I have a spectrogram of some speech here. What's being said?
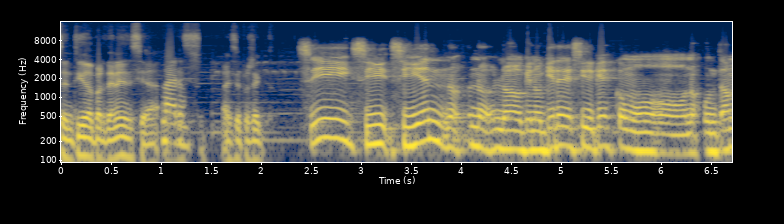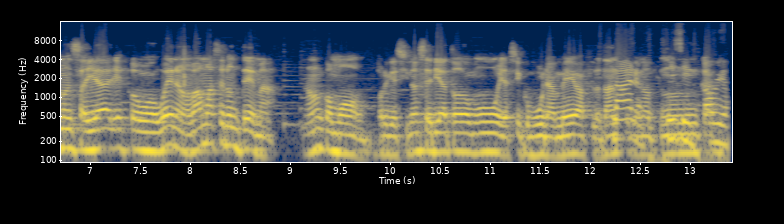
Sentido de pertenencia Claro. a, ese, a ese proyecto. Sí, sí, si bien no, no- lo que no quiere decir que es como nos juntamos a ensayar y es como, bueno, vamos a hacer un tema, ¿no? Como, porque si no sería todo muy así como una mega flotante que Claro, no, sí, no- sí, nunca. obvio.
